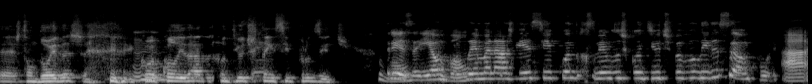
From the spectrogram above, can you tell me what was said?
uh, estão doidas com a uhum. qualidade dos conteúdos que têm sido produzidos. Teresa, e é um problema na agência quando recebemos os conteúdos para validação, porque ah,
